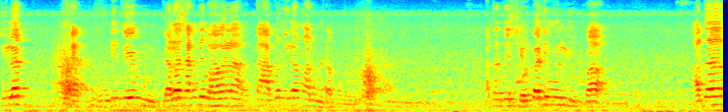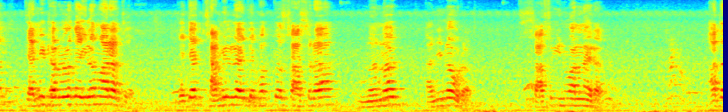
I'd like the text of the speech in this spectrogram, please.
तिला म्हणजे ते त्याला सांगते भावाला तर आपण हिला मारून टाकू आता ते शेवकाची मुलगी पा आता त्यांनी ठरवलं का हिला मारायचं? त्याच्यात सामील राहायचे फक्त सासरा ननद आणि नवरा. सासू इन्व्हॉल्व नाही राहत. आता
